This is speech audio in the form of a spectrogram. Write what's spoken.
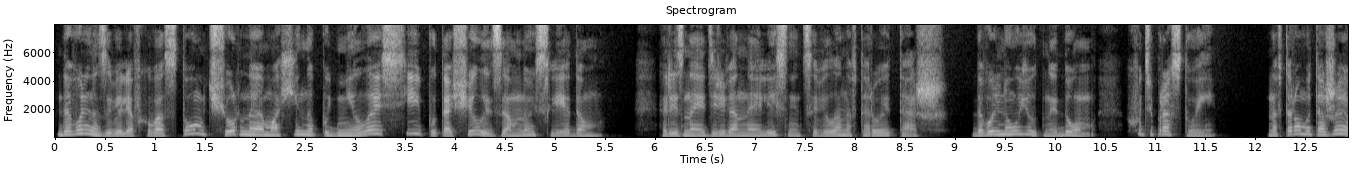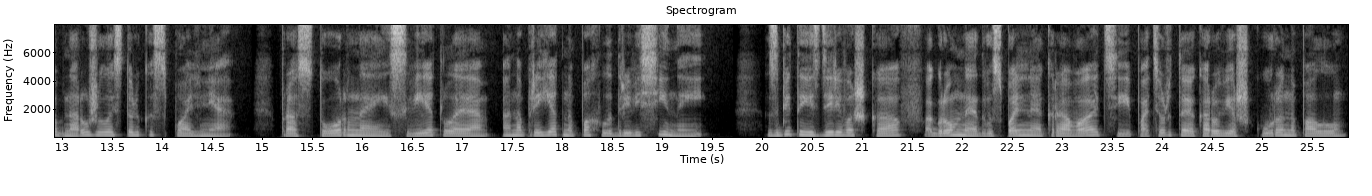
Довольно завиляв хвостом, черная махина поднялась и потащилась за мной следом. Резная деревянная лестница вела на второй этаж. Довольно уютный дом, хоть и простой. На втором этаже обнаружилась только спальня. Просторная и светлая, она приятно пахла древесиной сбитый из дерева шкаф, огромная двуспальная кровать и потертая коровья шкура на полу.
